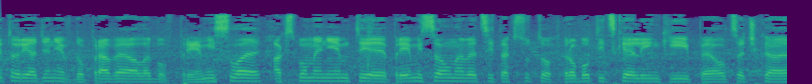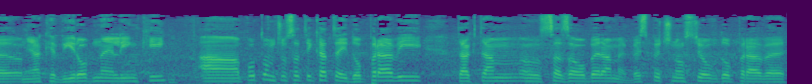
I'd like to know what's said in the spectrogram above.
je to riadenie v doprave alebo v priemysle. Ak spomeniem tie priemyselné veci, tak sú to robotické linky, PLCčka, nejaké výrobné linky. A potom, čo sa týka tej dopravy, tak tam e, sa zaoberáme bezpečnosťou v doprave,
